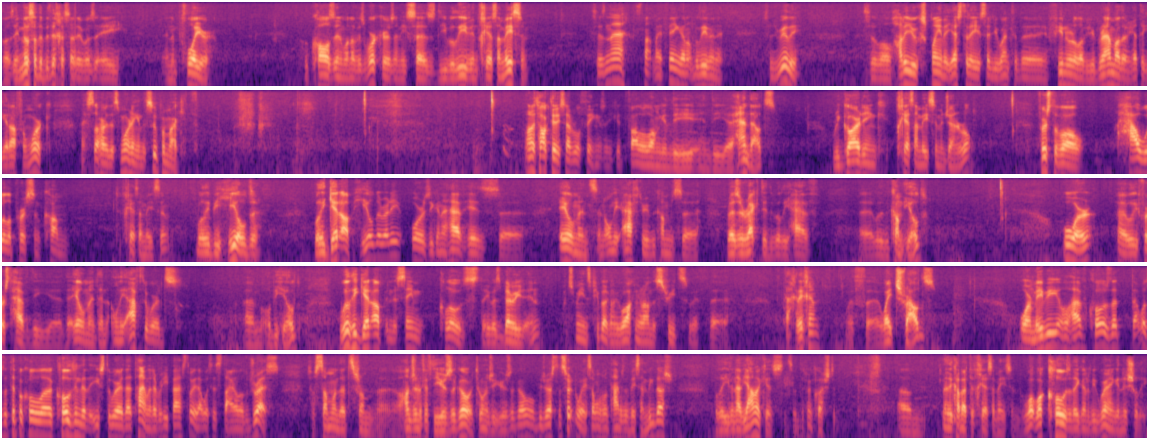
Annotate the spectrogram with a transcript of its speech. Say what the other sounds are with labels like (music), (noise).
So as a Milsa de Bedichasa, there was a an employer who calls in one of his workers and he says, "Do you believe in Tchias HaMesim?" He says, "Nah, it's not my thing. I don't believe in it." He says, "Really?" He said, "Well, how do you explain that yesterday you said you went to the funeral of your grandmother? You had to get off from work. I saw her this morning in the supermarket." (laughs) I want to talk today several things, and you could follow along in the in the uh, handouts regarding Tchias HaMesim in general. First of all, how will a person come to Tchias HaMesim? Will he be healed? Will he get up healed already, or is he going to have his uh, ailments and only after he becomes uh, resurrected will he have uh, will he become healed? Or uh, will he first have the uh, the ailment and only afterwards um, will be healed? Will he get up in the same clothes that he was buried in? Which means people are going to be walking around the streets with uh, with uh, white shrouds. Or maybe he'll have clothes that, that was a typical uh, clothing that they used to wear at that time. Whenever he passed away, that was his style of dress. So someone that's from uh, 150 years ago or 200 years ago will be dressed a certain way. Someone from the times of the Beis Hamikdash, will they even have yarmulkes? It's a different question. Um, when they come back to Tchias what, what clothes are they going to be wearing initially?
